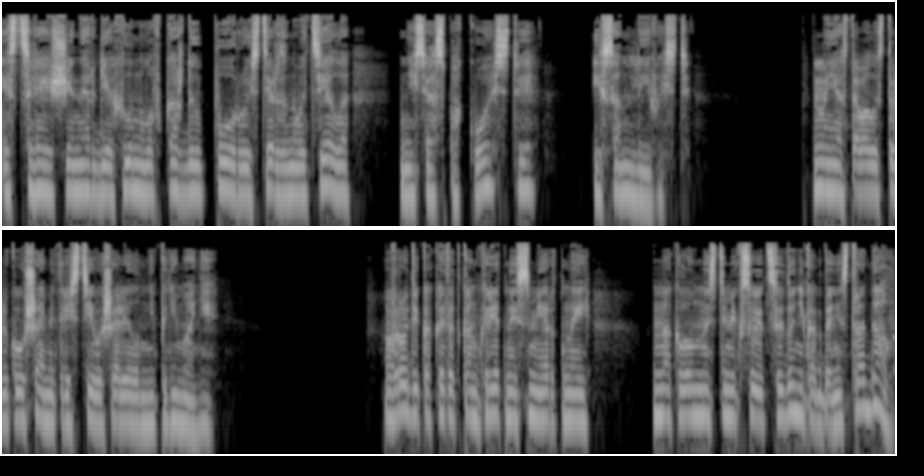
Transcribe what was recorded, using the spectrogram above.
Исцеляющая энергия хлынула в каждую пору истерзанного тела, неся спокойствие и сонливость. Мне оставалось только ушами трясти в ошалелом непонимании. Вроде как этот конкретный смертный наклонностями к суициду никогда не страдал,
